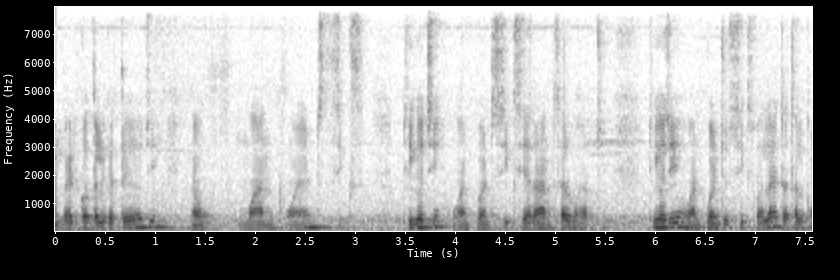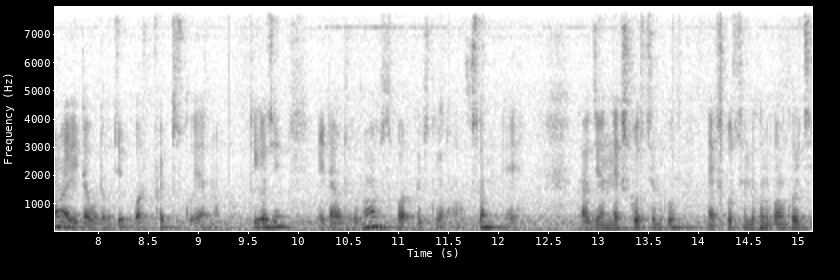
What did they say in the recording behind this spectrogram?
डिवाइड करदे के ना वन पॉइंट सिक्स ठीक अच्छे वन पॉइंट सिक्स यार आंसर बाहर ঠিক আছে ওয়ান পয়েন্ট টু সিক্স বালা এটা তাহলে কোণ এইটা গোটে হচ্ছে পরফেক্ট স্কোয়ার নম্বর ঠিক আছে এটা গোটে কোণ perfect square number option A তাহলে যে নেক্সট কোশ্চেন কু নেক্সট কোশ্চেন দেখুন কোণ কইছি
